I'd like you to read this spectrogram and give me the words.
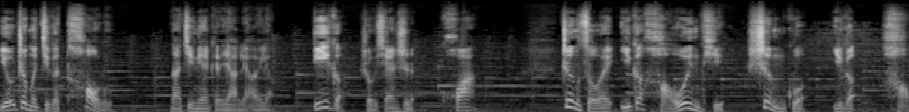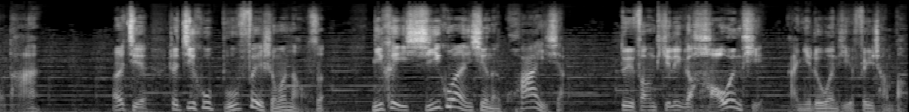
有这么几个套路，那今天给大家聊一聊。第一个，首先是夸，正所谓一个好问题胜过一个好答案，而且这几乎不费什么脑子，你可以习惯性的夸一下，对方提了一个好问题，啊，你这问题非常棒，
